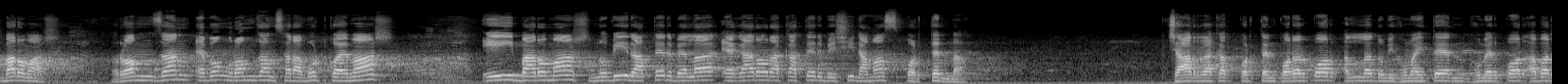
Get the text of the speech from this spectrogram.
বারো মাস। রমজান এবং রমজান ছাড়া মোট কয় মাস? এই বারো মাস নবী রাতের বেলা এগারো রাকাতের বেশি নামাজ পড়তেন না। চার রাকাত পড়তেন, পড়ার পর আল্লাহ নবী ঘুমাইতেন, ঘুমের পর আবার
